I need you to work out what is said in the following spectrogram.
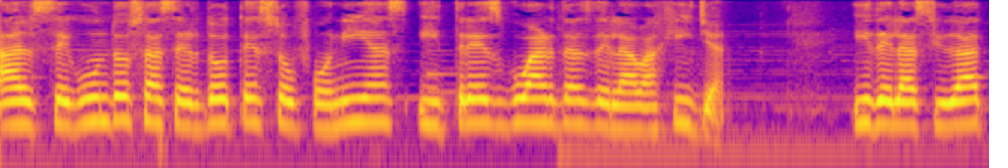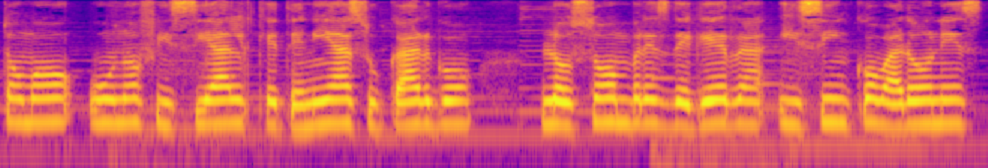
al segundo sacerdote Sofonías y tres guardas de la vajilla. Y de la ciudad tomó un oficial que tenía a su cargo los hombres de guerra y cinco varones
